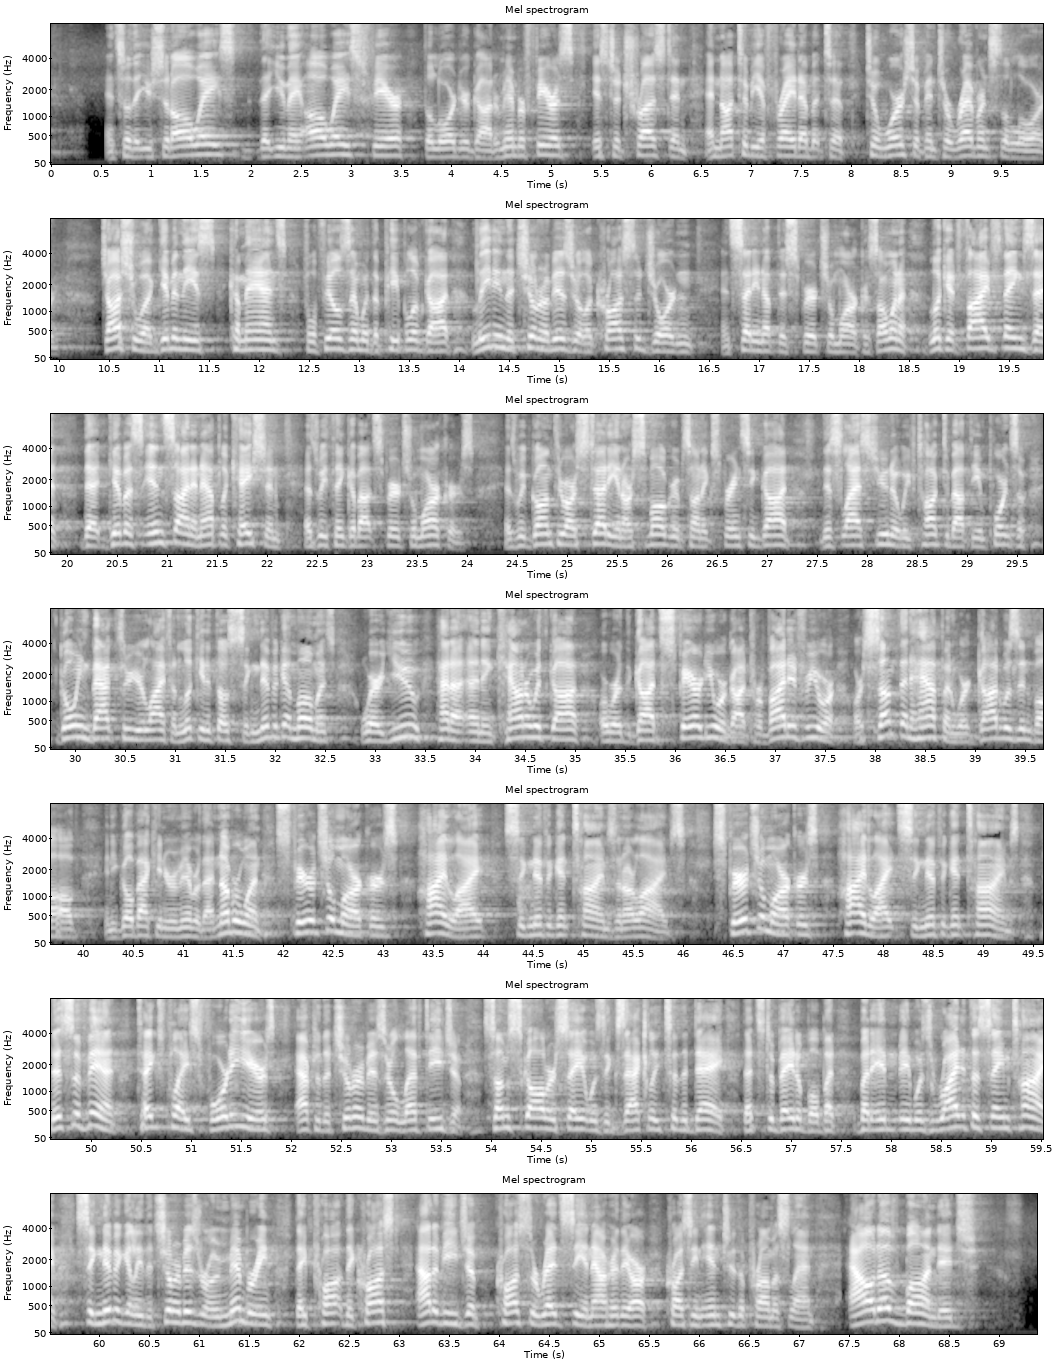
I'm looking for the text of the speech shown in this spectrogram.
and so that you should always, that you may always fear the Lord your God. Remember, fear is, is to trust and, and not to be afraid of, but to, to worship and to reverence the Lord. Joshua, given these commands, fulfills them with the people of God, leading the children of Israel across the Jordan and setting up this spiritual marker. So I want to look at five things that, that give us insight and application as we think about spiritual markers. As we've gone through our study in our small groups on experiencing God, this last unit, we've talked about the importance of going back through your life and looking at those significant moments where you had a, an encounter with God or where God spared you or God provided for you or, or something happened where God was involved and you go back and you remember that. Number one, spiritual markers highlight significant times in our lives. Spiritual markers highlight significant times. This event takes place 40 years after the children of Israel left Egypt. Some scholars say it was exactly to the day. That's debatable, but, but it, it was right at the same time. Significantly, the children of Israel, remembering they, pro, they crossed out of Egypt, crossed the Red Sea, and now here they are crossing into the promised land. Out of bondage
